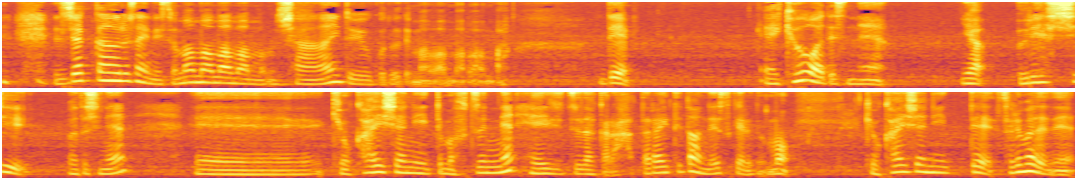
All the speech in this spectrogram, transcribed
若干うるさいんですよ。まあまあまあまあまあしゃあないということで。まあまあまあまあ。まあで、えー、今日はですねいや嬉しい。私ねえー、今日会社に行って、まあ、普通にね平日だから働いてたんですけれども今日会社に行ってそれまでね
